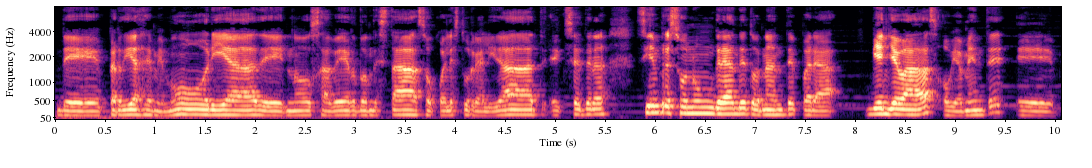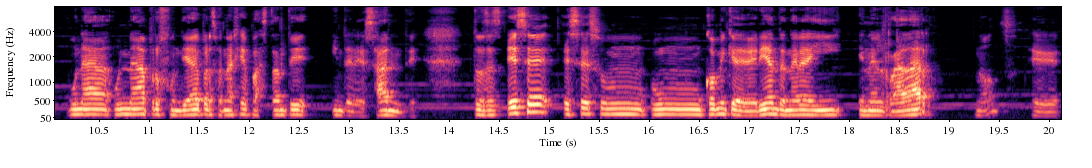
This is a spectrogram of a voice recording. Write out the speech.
de pérdidas de memoria, de no saber dónde estás o cuál es tu realidad, etcétera, siempre son un gran detonante para, bien llevadas, obviamente, eh, una, una profundidad de personajes bastante interesante. Entonces, ese, ese es un, un cómic que deberían tener ahí en el radar, ¿no? Eh,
